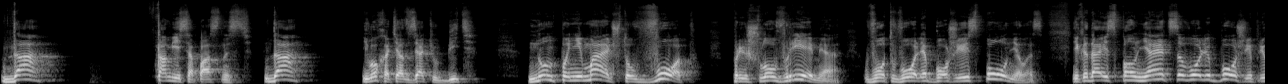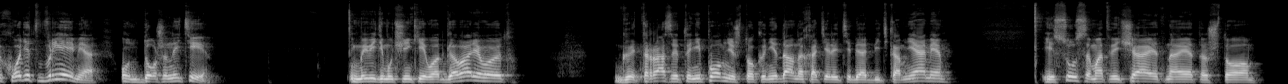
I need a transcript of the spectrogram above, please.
Да, там есть опасность. Да, его хотят взять, убить. Но он понимает, что вот пришло время, вот воля Божья исполнилась. И когда исполняется воля Божья, приходит время, он должен идти. Мы видим, ученики его отговаривают. Говорит, разве ты не помнишь, только недавно хотели тебя бить камнями? Иисус им отвечает на это, что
